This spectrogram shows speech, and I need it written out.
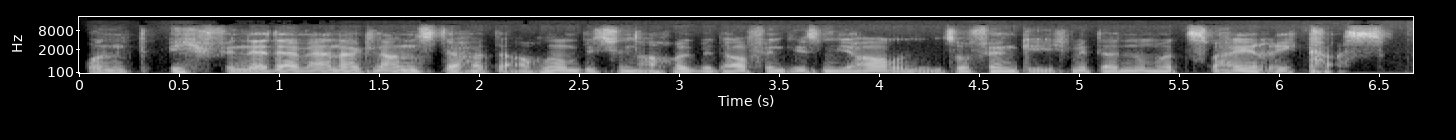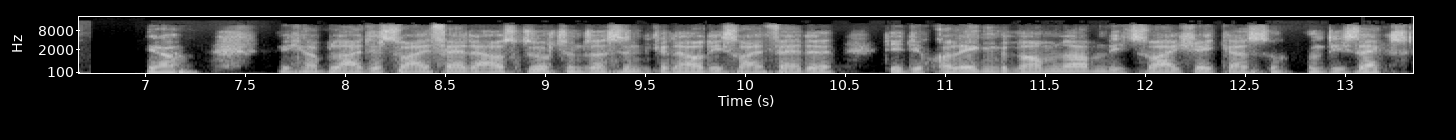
Und ich finde, der Werner Glanz, der hat auch noch ein bisschen Nachholbedarf in diesem Jahr. Und insofern gehe ich mit der Nummer zwei Rekas. Ja, ich habe leider zwei Pferde ausgesucht und das sind genau die zwei Pferde, die die Kollegen genommen haben, die zwei Shakers und die sechs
